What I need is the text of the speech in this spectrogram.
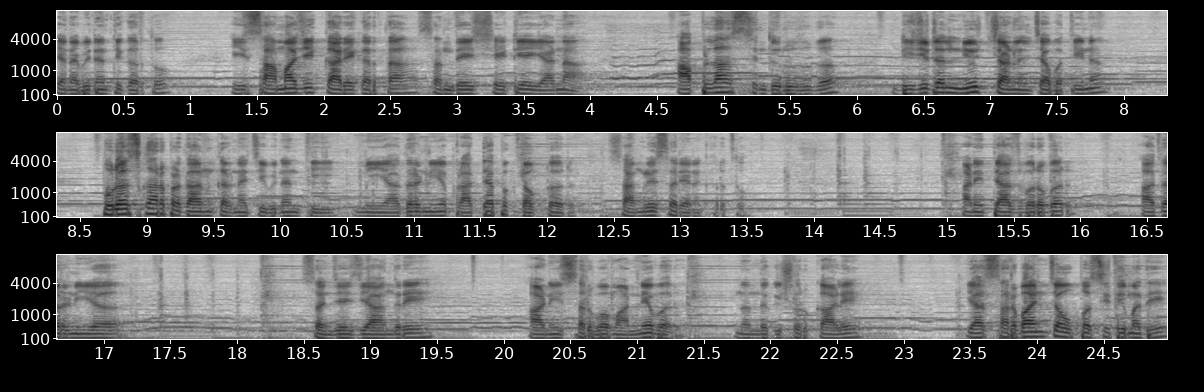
यांना विनंती करतो. की सामाजिक कार्यकर्ता संदेश शेटिये यांना आपला सिंधुदुर्ग डिजिटल न्यूज चॅनलच्या वतीनं पुरस्कार प्रदान करण्याची विनंती मी आदरणीय प्राध्यापक डॉक्टर सांगळे सर यांना करतो. आणि त्याचबरोबर आदरणीय संजयजी आंग्रे आणि सर्व मान्यवर नंदकिशोर काळे या सर्वांच्या उपस्थितीमध्ये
